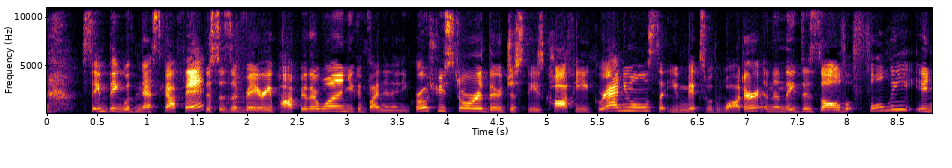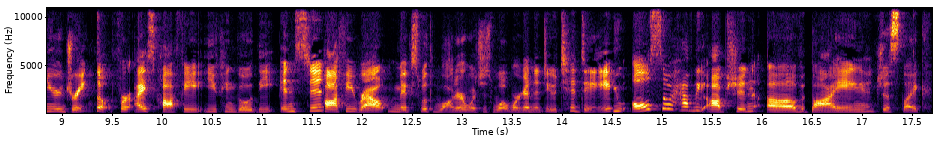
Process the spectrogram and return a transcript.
same thing with Nescafe. This is a very popular one. You can find in any grocery store. They're just these coffee granules that you mix with water and then they dissolve fully in your drink. So for iced coffee, you can go the instant coffee route mixed with water, which is what we're gonna do today. You also have the option of buying just like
